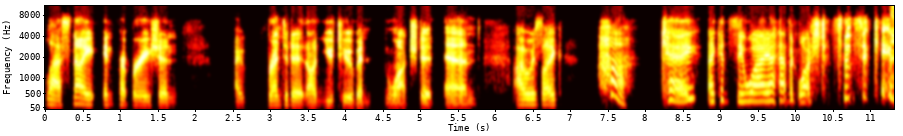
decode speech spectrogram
last night in preparation. I rented it on YouTube and watched it. And I was like, huh, okay, I can see why I haven't watched it since it came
